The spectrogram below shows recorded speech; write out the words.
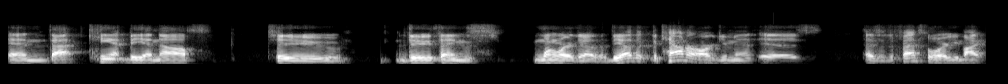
And that can't be enough to do things one way or the other. The other, the counter argument is, as a defense lawyer, you might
